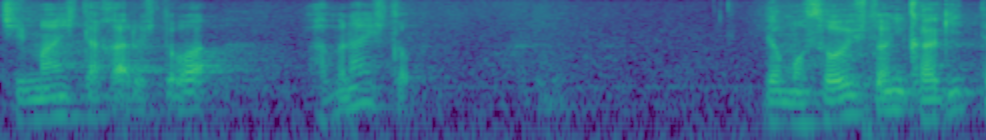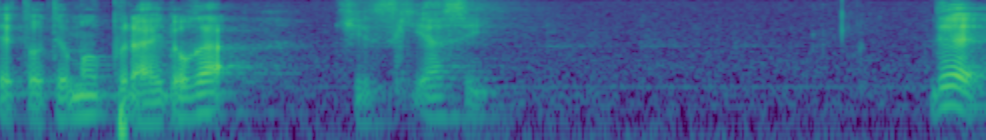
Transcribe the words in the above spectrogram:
自慢したがる人は危ない人。でもそういう人に限ってとてもプライドが傷つきやすい。で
